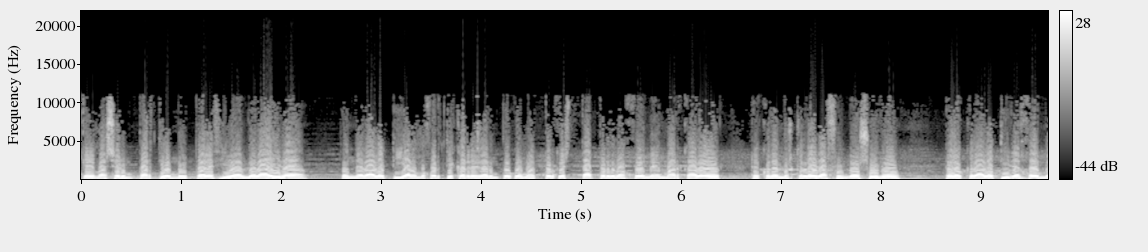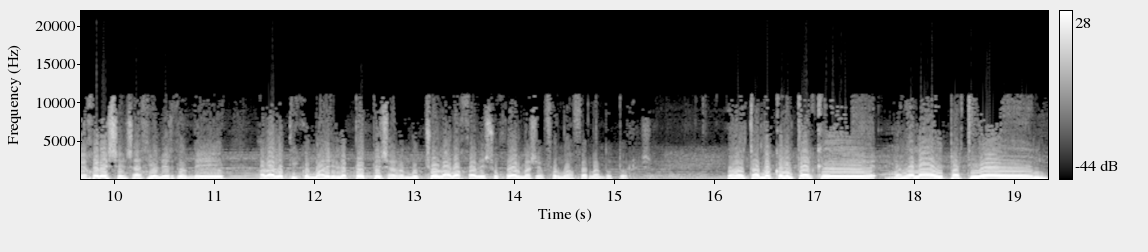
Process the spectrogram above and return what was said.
que va a ser un partido muy parecido al de la ida donde el Atleti a lo mejor tiene que arriesgar un poco más porque está por debajo en el marcador recordemos que la ida fue un 2-1 pero que el Atleti dejó mejores sensaciones donde al Atlético Madrid le puede pesar mucho la baja de su jugador más en forma Fernando Torres. Bueno, también comentar que mañana hay partido en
